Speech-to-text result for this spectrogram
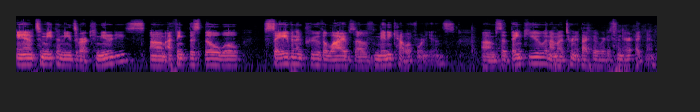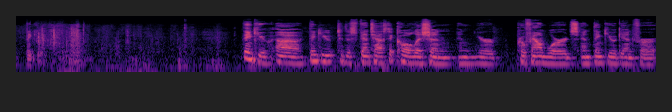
and to meet the needs of our communities. Um, I think this bill will save and improve the lives of many Californians. Um, so thank you, and I'm going to turn it back over to Senator Eggman. Thank you. Thank you. Uh, thank you to this fantastic coalition and your profound words, and thank you again for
